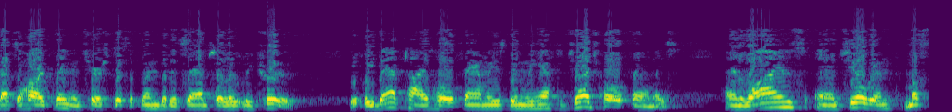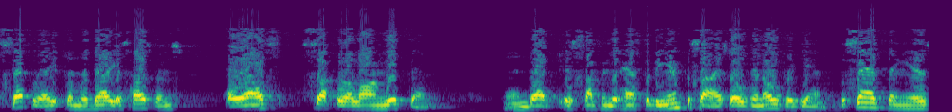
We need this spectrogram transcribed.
That's a hard thing in church discipline, but it's absolutely true. If we baptize whole families, then we have to judge whole families. And wives and children must separate from rebellious husbands or else suffer along with them. And that is something that has to be emphasized over and over again. The sad thing is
